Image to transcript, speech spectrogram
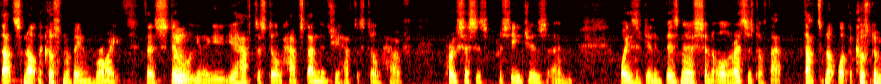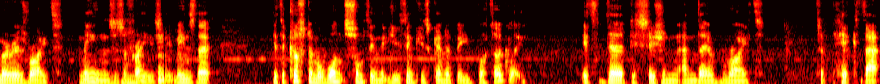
That's not the customer being right. There's still, you know, you, you have to still have standards, you have to still have processes, procedures, and ways of doing business and all the rest of stuff. That that's not what the customer is right means as a Mm. phrase. It means that if the customer wants something that you think is going to be but ugly, it's their decision and their right to pick that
